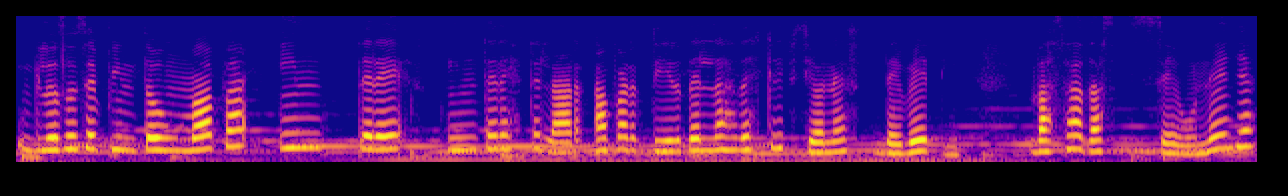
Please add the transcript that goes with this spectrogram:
incluso se pintó un mapa intere- interestelar a partir de las descripciones de Betty, basadas, según ella,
